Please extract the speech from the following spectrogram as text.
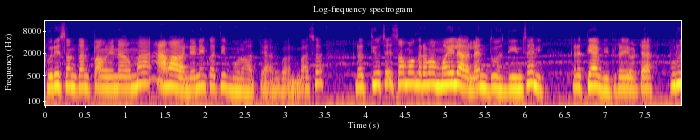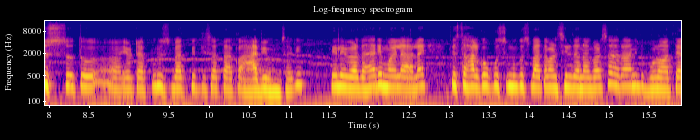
थोरै सन्तान पाउने नाउँमा आमाहरूले नै कति भ्रूण हत्याहरू गर्नुभएको छ र त्यो चाहिँ समग्रमा महिलाहरूलाई नि दोष दिन्छ नि। तर त्यहाँभित्र एउटा पुरुष त एउटा पुरुषवाद पितृसत्ताको हाबी हुन्छ कि? त्यसले गर्दाखेरि महिलाहरूलाई त्यस्तो खालको कुसमुकुस वातावरण सिर्जना गर्छ र अनि भ्रूण हत्या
